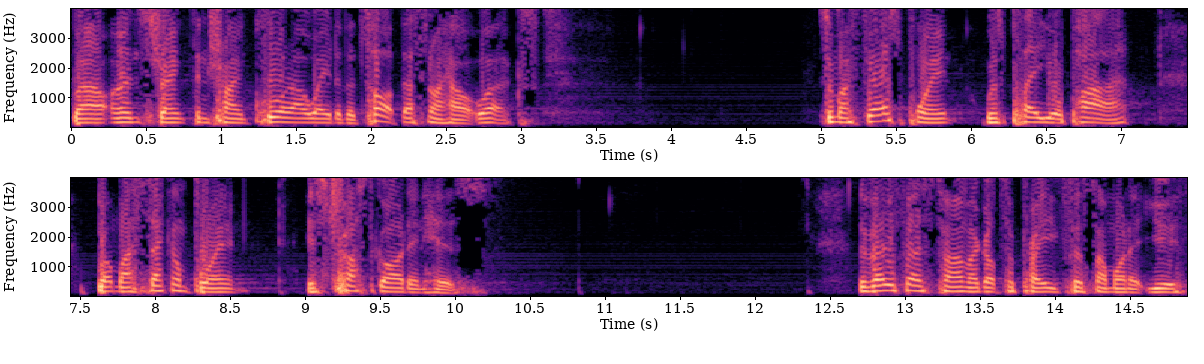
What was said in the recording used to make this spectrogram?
by our own strength and try and claw our way to the top. That's not how it works. So, my first point was play your part, but my second point is trust God in His. The very first time I got to pray for someone at youth,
